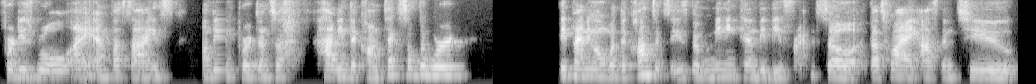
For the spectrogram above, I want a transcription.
for this role, I emphasize on the importance of having the context of the word depending on what the context is, the meaning can be different. So that's why I asked them to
